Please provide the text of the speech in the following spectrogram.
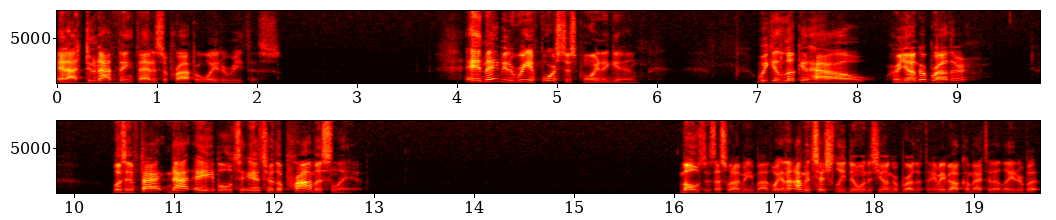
And I do not think that is the proper way to read this. And maybe to reinforce this point again, we can look at how her younger brother, was in fact not able to enter the promised land. Moses, that's what I mean, by the way. And I'm intentionally doing this younger brother thing. Maybe I'll come back to that later. But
